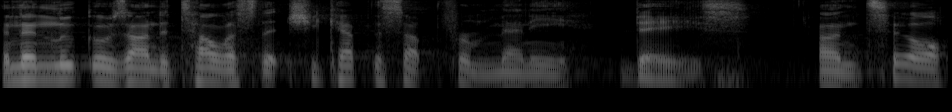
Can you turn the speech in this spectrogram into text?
And then Luke goes on to tell us that she kept this up for many days until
